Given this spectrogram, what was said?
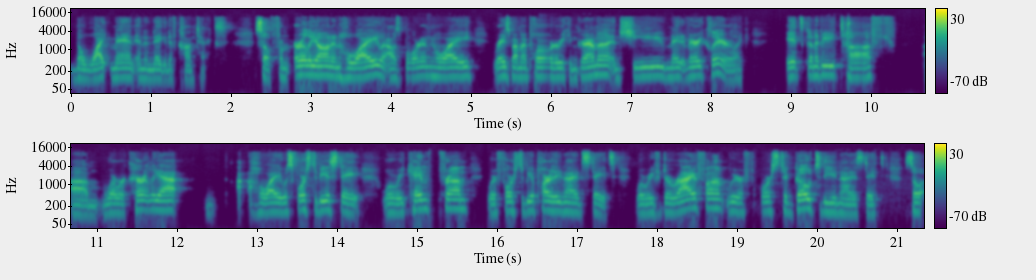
the white man in a negative context. So from early on in Hawaii, I was born in Hawaii, raised by my Puerto Rican grandma, and she made it very clear, like it's going to be tough. Um, where we're currently at, Hawaii was forced to be a state. Where we came from, we're forced to be a part of the United States. Where we've derived from, we were forced to go to the United States. So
